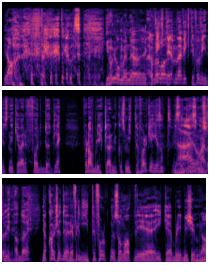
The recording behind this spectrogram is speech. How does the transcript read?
Ja. Jo jo, jo, men eh, Det er, jo viktig, men det er viktig for virusen ikke å være for dødelig. For da blir, klarer vi ikke å smitte folk, ikke sant? Hvis Nei, de som altså- er smitta, dør. Ja, kanskje dør det for lite folk nå, sånn at vi ikke blir bekymra.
